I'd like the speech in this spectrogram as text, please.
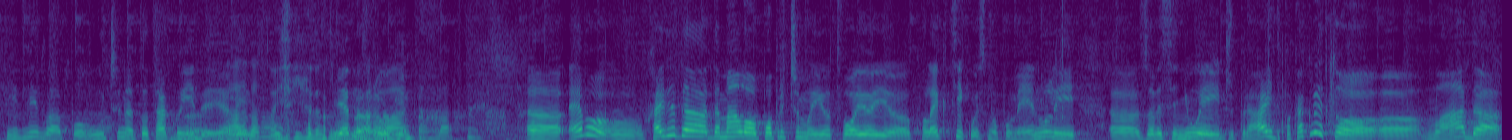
stidljiva, povučena, to tako ide, je li? Da, da, to ide jedan s drugim. Da. Uh, Evo, hajde da, da malo popričamo i o tvojoj uh, kolekciji koju smo pomenuli. Uh, Zove se New Age Bride. Pa kakva je to mlada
